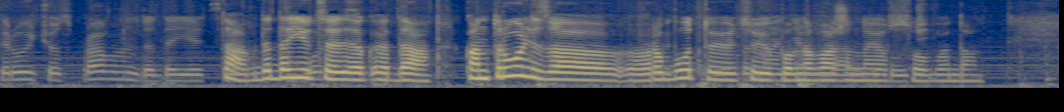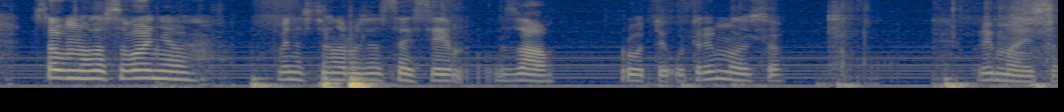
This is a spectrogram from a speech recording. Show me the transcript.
керуючого справами додається. Так, додаються обов'язок. е, да, контроль за е, роботою цієї да, особи. Да. Ставимо на голосування винести на розгляд сесії за, проти, утрималися. Приймається.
